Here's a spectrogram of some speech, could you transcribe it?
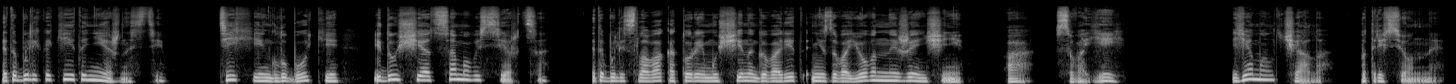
Это были какие-то нежности, тихие, глубокие, идущие от самого сердца. Это были слова, которые мужчина говорит не завоеванной женщине, а своей. Я молчала потрясенная.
